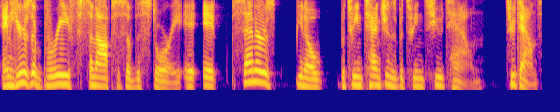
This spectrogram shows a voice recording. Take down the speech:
And here's a brief synopsis of the story. It, it centers, you know, between tensions between two town, two towns,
